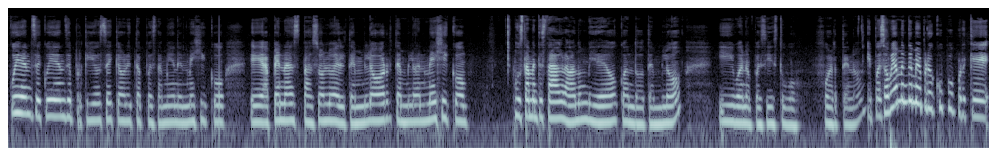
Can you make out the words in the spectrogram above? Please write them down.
cuídense, cuídense, porque yo sé que ahorita pues también en México eh, apenas pasó lo del temblor, tembló en México. Justamente estaba grabando un video cuando tembló y bueno, pues sí estuvo fuerte, ¿no? Y pues obviamente me preocupo porque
